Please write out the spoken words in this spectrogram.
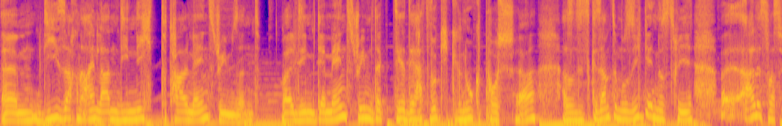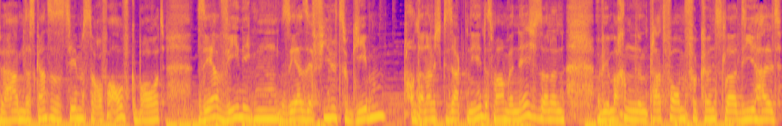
ähm, die Sachen einladen, die nicht total Mainstream sind. Weil die, der Mainstream, der, der, der hat wirklich genug Push. Ja? Also das gesamte Musikindustrie, äh, alles, was wir haben, das ganze System ist darauf aufgebaut, sehr wenigen sehr, sehr viel zu geben. Und dann habe ich gesagt, nee, das machen wir nicht, sondern wir machen eine Plattform für Künstler, die halt,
